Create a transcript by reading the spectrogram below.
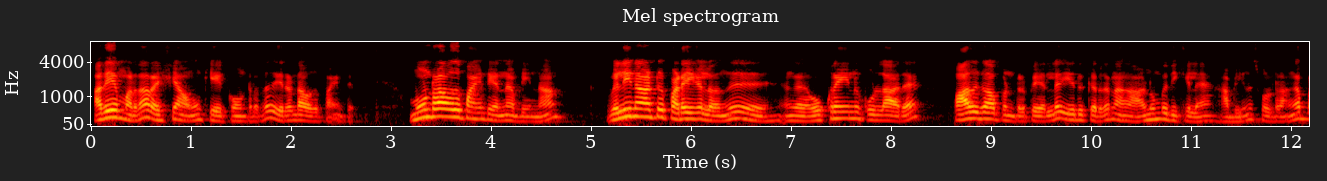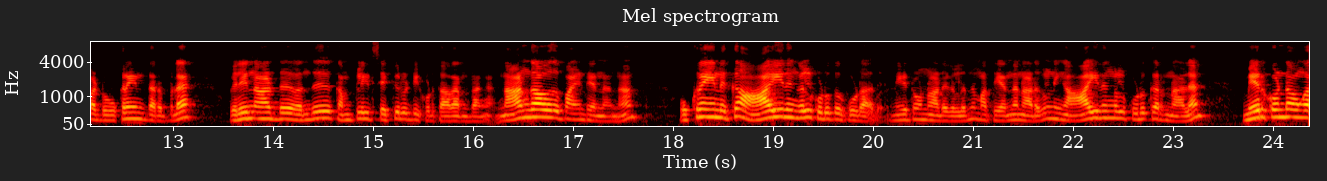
அதே மாதிரி தான் ரஷ்யாவும் கேட்கும்ன்றது இரண்டாவது பாயிண்ட்டு மூன்றாவது பாயிண்ட் என்ன அப்படின்னா வெளிநாட்டு படைகள் வந்து அங்கே உக்ரைனுக்குள்ளார பாதுகாப்புன்ற பேரில் இருக்கிறத நாங்கள் அனுமதிக்கலை அப்படின்னு சொல்கிறாங்க பட் உக்ரைன் தரப்பில் வெளிநாட்டு வந்து கம்ப்ளீட் செக்யூரிட்டி கொடுத்தாதான்றாங்க. நான்காவது பாயிண்ட் என்னென்னா உக்ரைனுக்கு ஆயுதங்கள் கொடுக்கக்கூடாது நேட்டோ நாடுகள்லேருந்து மற்ற எந்த நாடுகளும் நீங்கள் ஆயுதங்கள் கொடுக்கறனால மேற்கொண்டு அவங்க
